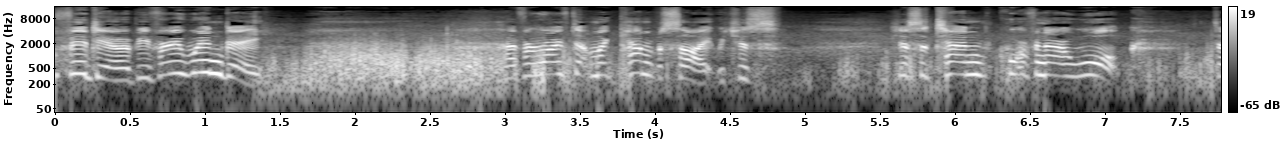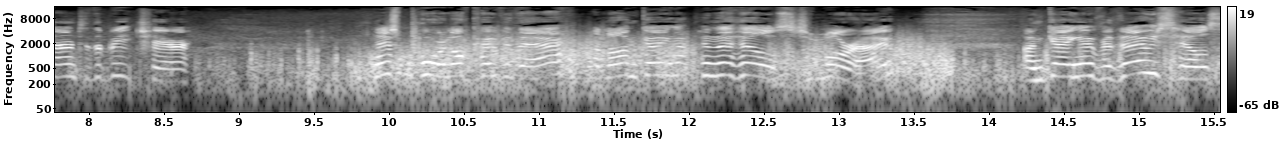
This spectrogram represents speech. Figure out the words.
video, it'd be very windy. I've arrived at my campsite, which is just a 10, quarter of an hour walk down to the beach here. There's Porlock over there, and I'm going up in the hills tomorrow. I'm going over those hills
